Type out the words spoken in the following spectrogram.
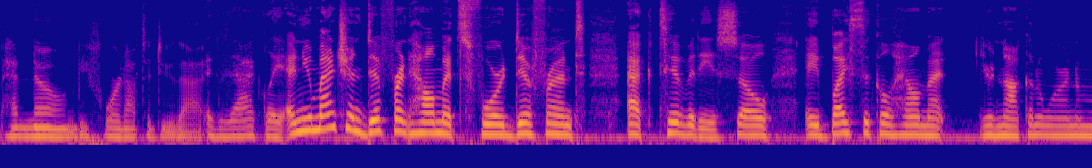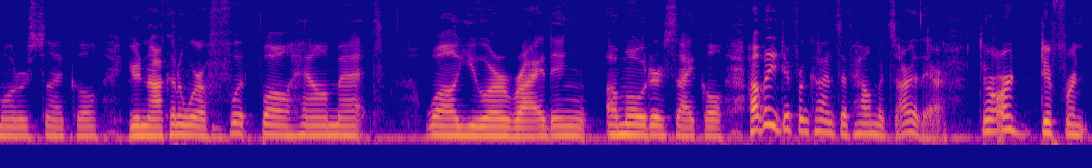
had known before not to do that." Exactly. And you mentioned different helmets for different activities. So, a bicycle helmet, you're not going to wear on a motorcycle. You're not going to wear a football helmet while you are riding a motorcycle. How many different kinds of helmets are there? There are different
